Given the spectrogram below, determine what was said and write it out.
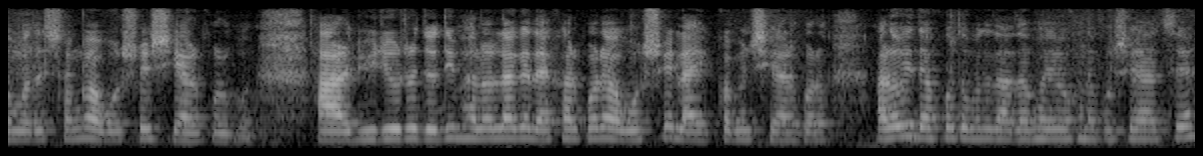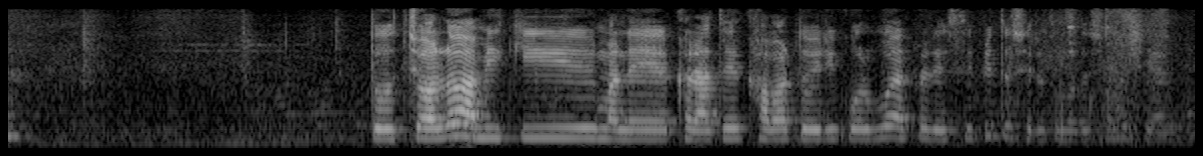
তোমাদের সঙ্গে অবশ্যই শেয়ার করব। আর ভিডিওটা যদি ভালো লাগে দেখার পরে অবশ্যই লাইক কমেন্ট শেয়ার করো। আর ওই দেখো তোমাদের দাদাভাই ওখানে বসে আছে। তো চলো আমি কি মানে রাতের খাবার তৈরি করব একটা রেসিপি তো সেটা তোমাদের সঙ্গে শেয়ার করব।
